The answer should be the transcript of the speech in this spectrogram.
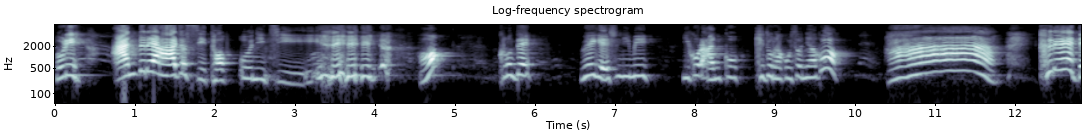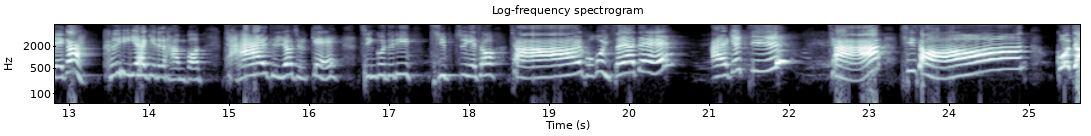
우리 안드레 아저씨 덕분이지. 어? 그런데 왜 예수님이 이걸 안고 기도를 하고 있었냐고? 아, 그래, 내가 그 이야기를 한번 잘 들려줄게. 친구들이 집중해서 잘 보고 있어야 돼. 알겠지? 자, 시선 고정!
